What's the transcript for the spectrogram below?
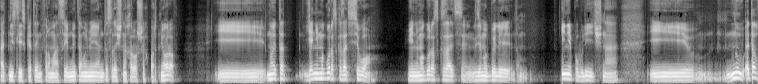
отнеслись к этой информации. И мы там имеем достаточно хороших партнеров. И, ну, это, я не могу рассказать всего. Я не могу рассказать, где мы были там, и не публично. И ну, это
